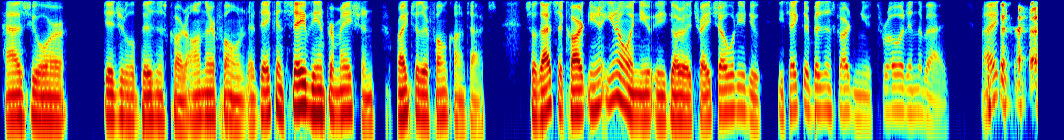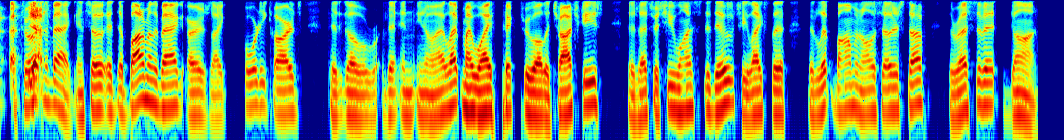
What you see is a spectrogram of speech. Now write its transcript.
has your digital business card on their phone that they can save the information right to their phone contacts. So that's a card. You know, you know when you, you go to a trade show, what do you do? You take their business card and you throw it in the bag, right? throw it in the bag. And so at the bottom of the bag are like 40 cards that go that and you know, I let my wife pick through all the tchotchkes because that's what she wants to do. She likes the the lip balm and all this other stuff. The rest of it gone.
